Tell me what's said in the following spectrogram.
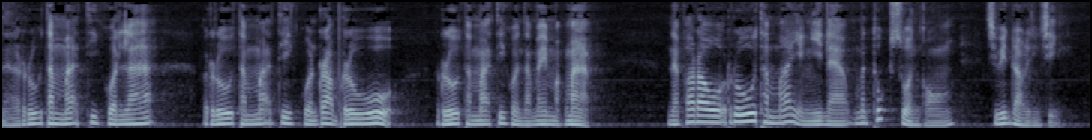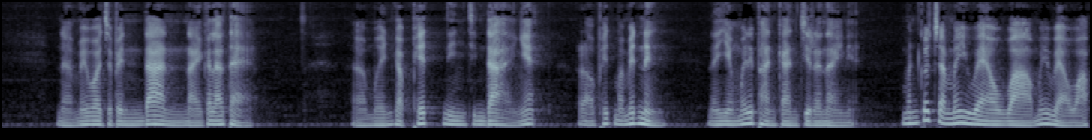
นะรู้ธรรมะที่ควรละ รู้ธรรมะที่ควรรอบรู้ รู้ธรรมะที่ควรทำให้มาก ๆ นะพอเรารู้ธรรมะอย่างนี้แล้ว มันทุกส่วนของชีวิตเราจริงๆนะไม่ว่าจะเป็นด้านไหนก็แล้วแต่เหมือนกับเพชรนินจินดาอย่างเงี้ยเราเพชรมาเม็ดหนึ่งนะยังไม่ได้ผ่านการจิรนัยเนี่ยมันก็จะไม่แวววาวไม่แวววับ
